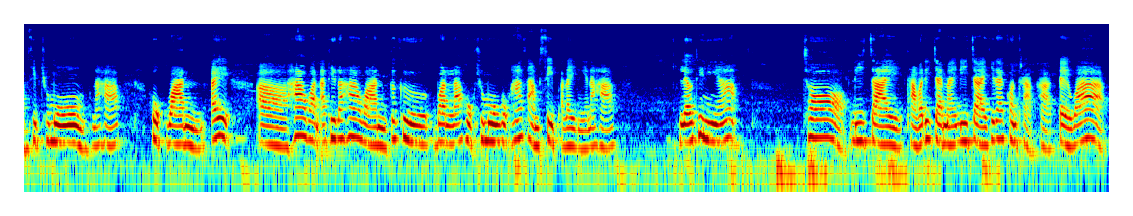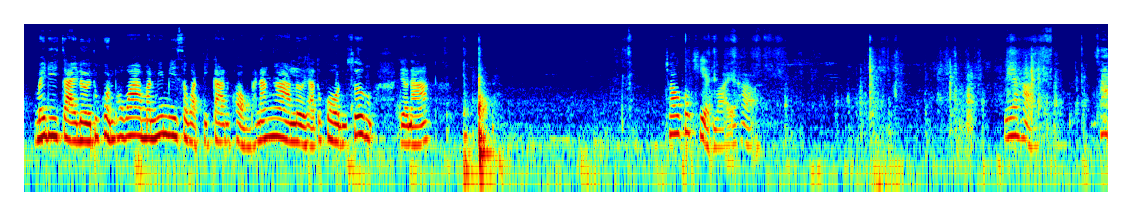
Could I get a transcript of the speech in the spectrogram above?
30 ชั่วโมงนะคะ 6 วันไอ้ห้าวันอาทิตย์ละห้าวันก็คือวันละหกชั่วโมงหกห้าสามสิบอะไรอย่างเงี้ยนะคะ แล้วทีเนี้ยช่อดีใจถามว่าดีใจไหมดีใจที่ได้คอนแทคค่ะ แต่ว่าไม่ดีใจเลยทุกคนเพราะว่ามันไม่มีสวัสดิการของพนักงงานเลยค่ะ ทุกคนซึ่งเดี๋ยวนะ ช่อก็เขียนไว้ค่ะ เนี่ยค่ะช่อ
